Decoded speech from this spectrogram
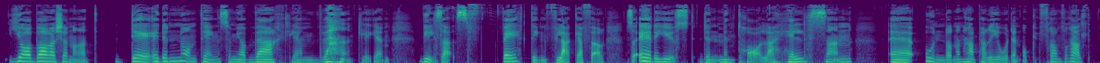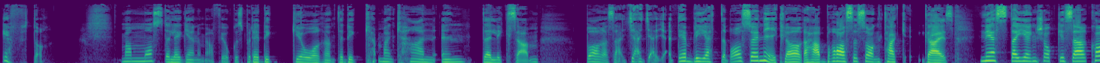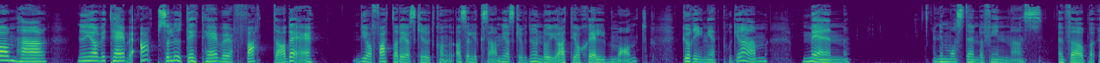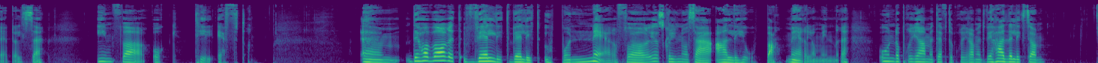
jag bara känner att det är det någonting som jag verkligen, verkligen vill så fetingflagga för, så är det just den mentala hälsan eh, under den här perioden och framförallt efter. Man måste lägga ännu mer fokus på det. Det går inte. Det man kan inte liksom bara säga ja, ja, ja, det blir jättebra, så är ni klara här. Bra säsong, tack guys. Nästa gäng tjockisar, kom här. Nu gör vi tv. Absolut, det är tv, jag fattar det. Jag fattar det jag skrivit, alltså liksom, jag har skrivit under att jag självmant går in i ett program, men det måste ändå finnas en förberedelse inför och till efter. Um, det har varit väldigt, väldigt upp och ner för, jag skulle nog säga allihopa, mer eller mindre. Under programmet, efter programmet. Vi hade liksom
